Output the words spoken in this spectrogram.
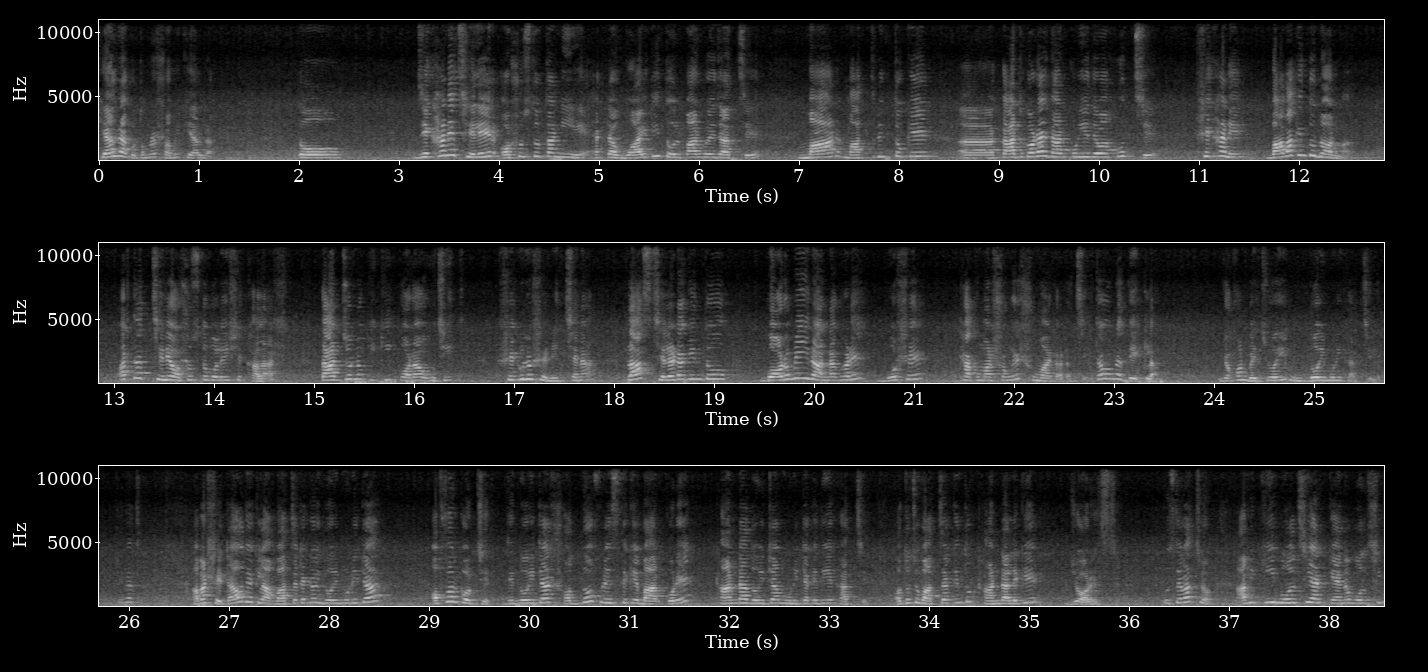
খেয়াল রাখো, তোমরা সবই খেয়াল রাখো। তো যেখানে ছেলের অসুস্থতা নিয়ে একটা ওয়াইটি তোলপাড় হয়ে যাচ্ছে, মার মাতৃত্বকে কাঠগড়ায় দাঁড় করিয়ে দেওয়া হচ্ছে, সেখানে বাবা কিন্তু নর্মাল অর্থাৎ ছেলে অসুস্থ বলেই সে খালাস। তার জন্য কি কি করা উচিত, সেগুলো সে নিচ্ছে না। প্লাস ছেলেটা কিন্তু গরমেই রান্নাঘরে বসে ঠাকুমার সঙ্গে সময় কাটাচ্ছে। এটাও আমরা দেখলাম, যখন বেচু ওই দই মুড়ি খাচ্ছিল, ঠিক আছে? আবার সেটাও দেখলাম, বাচ্চাটাকে ওই দই মুড়িটা অফার করছে যে দইটা সদ্য ফ্রিজ থেকে বার করে ঠান্ডা দইটা মুড়িটাকে দিয়ে খাচ্ছে। অথচ বাচ্চার কিন্তু ঠান্ডা লেগে জ্বর এসছে। বুঝতে পারছ? আমি কি বলছি আর কেন বলছি?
